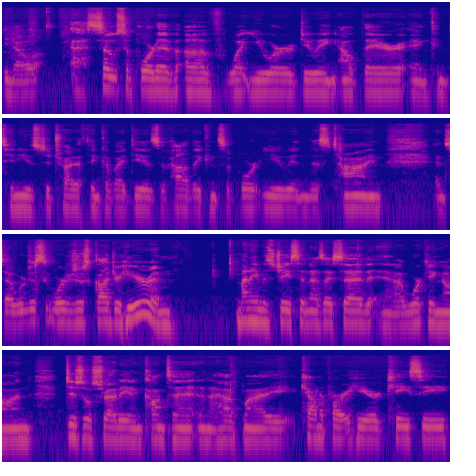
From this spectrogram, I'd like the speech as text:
you know, uh, so supportive of what you are doing out there and continues to try to think of ideas of how they can support you in this time. And so we're just we're just glad you're here and my name is Jason, as I said, and uh, working on digital strategy and content, and I have my counterpart here, Casey.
